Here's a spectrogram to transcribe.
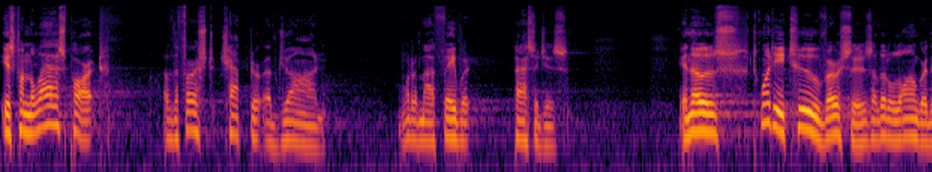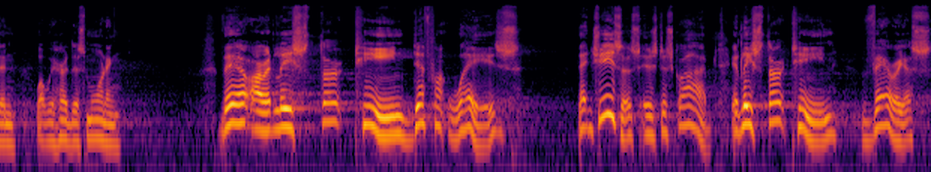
is from the last part of the first chapter of John, one of my favorite passages. In those 22 verses, a little longer than what we heard this morning, there are at least 13 different ways that Jesus is described, at least 13 various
